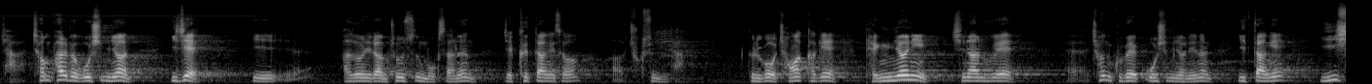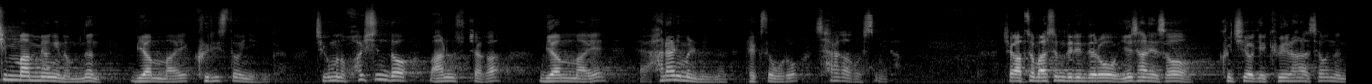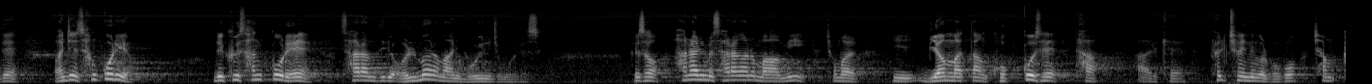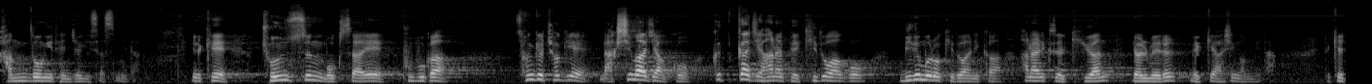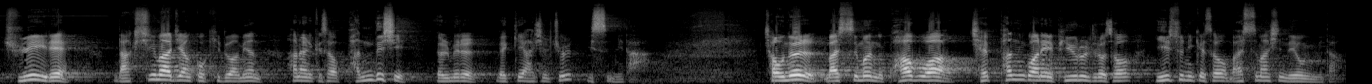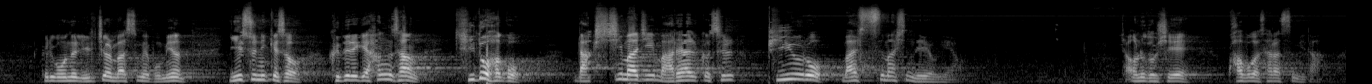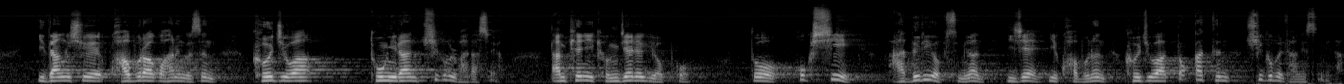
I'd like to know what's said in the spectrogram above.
자, 1850년 이제 이 아도니람 존슨 목사는 이제 그 땅에서 어, 죽습니다. 그리고 정확하게 100년이 지난 후에 1950년에는 이 땅에 20만 명이 넘는 미얀마의 그리스도인이 있는 거예요. 지금은 훨씬 더 많은 숫자가 미얀마의 하나님을 믿는 백성으로 살아가고 있습니다. 제가 앞서 말씀드린 대로 예산에서 그 지역에 교회를 하나 세웠는데 완전히 산골이에요. 근데 그 산골에 사람들이 얼마나 많이 모이는지 모르겠어요. 그래서 하나님을 사랑하는 마음이 정말 이 미얀마 땅 곳곳에 다 이렇게 펼쳐 있는 걸 보고 참 감동이 된 적이 있었습니다. 이렇게 존슨 목사의 부부가 선교 초기에 낙심하지 않고 끝까지 하나님 앞에 기도하고 믿음으로 기도하니까 하나님께서 귀한 열매를 맺게 하신 겁니다. 이렇게 주의 일에 낙심하지 않고 기도하면 하나님께서 반드시 열매를 맺게 하실 줄 믿습니다. 자, 오늘 말씀은 과부와 재판관의 비유를 들어서 예수님께서 말씀하신 내용입니다. 그리고 오늘 1절 말씀에 보면 예수님께서 그들에게 항상 기도하고 낙심하지 말아야 할 것을 비유로 말씀하신 내용이에요. 자, 어느 도시에 과부가 살았습니다. 이 당시에 과부라고 하는 것은 거지와 동일한 취급을 받았어요. 남편이 경제력이 없고 또 혹시 아들이 없으면 이제 이 과부는 거지와 똑같은 취급을 당했습니다.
